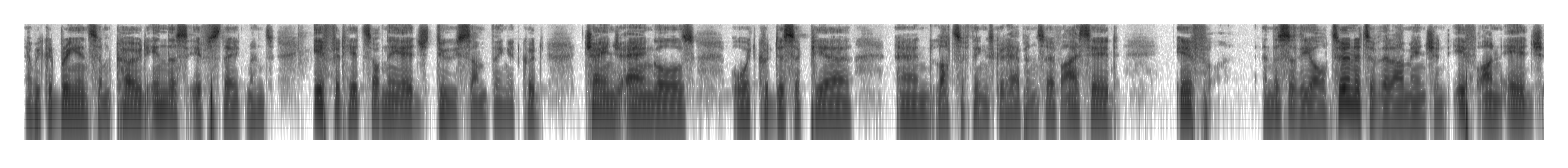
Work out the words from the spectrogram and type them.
And we could bring in some code in this if statement. If it hits on the edge, do something. It could change angles or it could disappear and lots of things could happen. So if I said if, and this is the alternative that I mentioned, if on edge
